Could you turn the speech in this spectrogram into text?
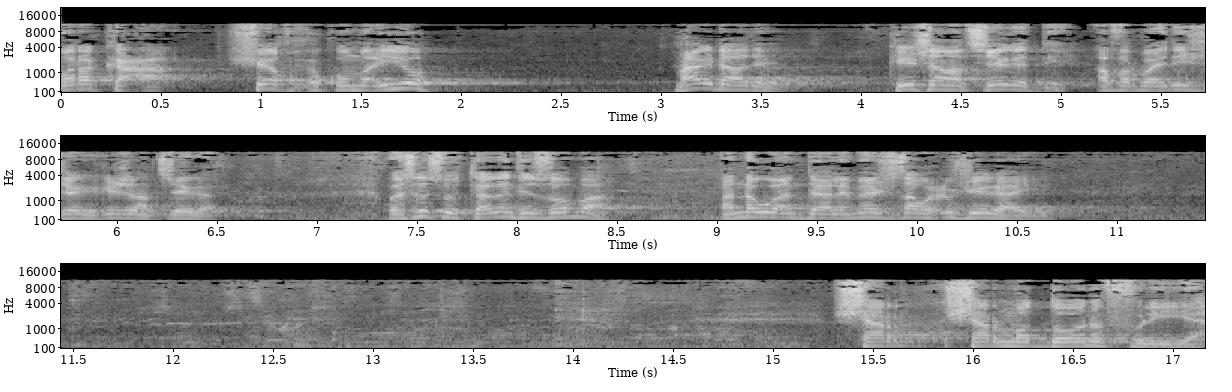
marakaca sheekh xukuma iyo. Maxay dhahdeen kii shanaad sheega dee afar baa idiin sheegay kii shanaad sheega waa iska soo taagantihin soo maa anna waan daalay meesha saan wax u sheegahaye sharmadoono fuliya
